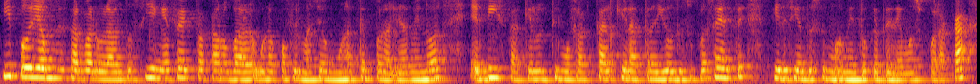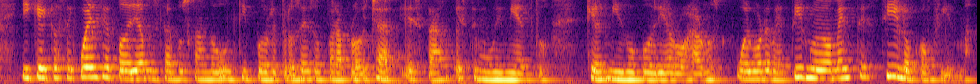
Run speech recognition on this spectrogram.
y podríamos estar valorando si en efecto acá nos va a dar alguna confirmación una temporalidad menor en vista que el último fractal que él ha traído de su presente viene siendo este movimiento que tenemos por acá y que en consecuencia podríamos estar buscando un tipo de retroceso para aprovechar esta, este movimiento que él mismo podría arrojarnos. Vuelvo a repetir nuevamente si lo confirma.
